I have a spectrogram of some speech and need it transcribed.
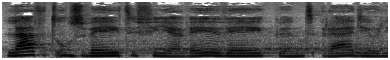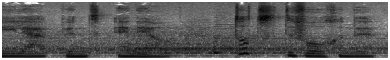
laat het ons weten via www.radiolila.nl. Tot de volgende.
